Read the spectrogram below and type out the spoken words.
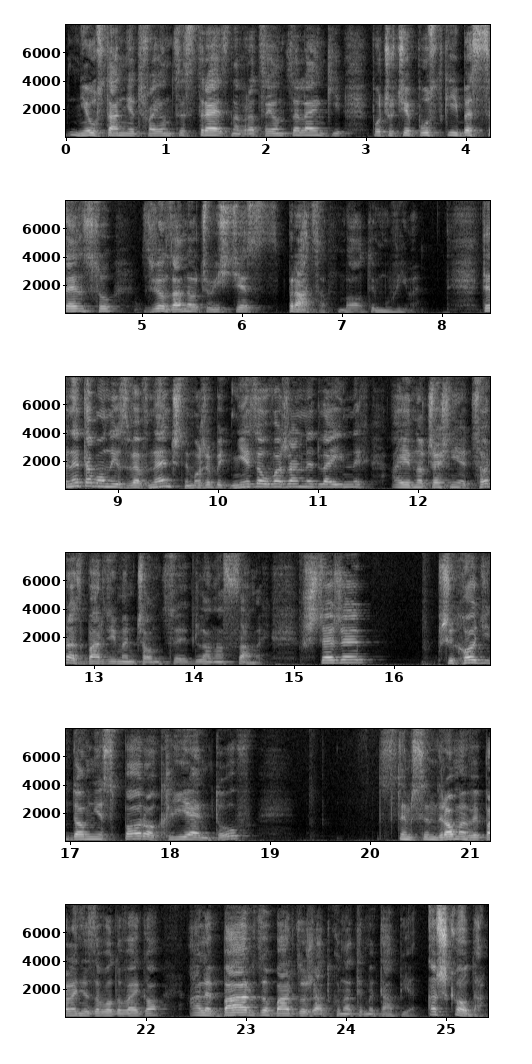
nieustannie trwający stres, nawracające lęki, poczucie pustki i bezsensu, związane oczywiście z pracą, bo o tym mówimy. Ten etap on jest wewnętrzny, może być niezauważalny dla innych, a jednocześnie coraz bardziej męczący dla nas samych. Szczerze przychodzi do mnie sporo klientów z tym syndromem wypalenia zawodowego, ale bardzo, bardzo rzadko na tym etapie. A szkoda.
